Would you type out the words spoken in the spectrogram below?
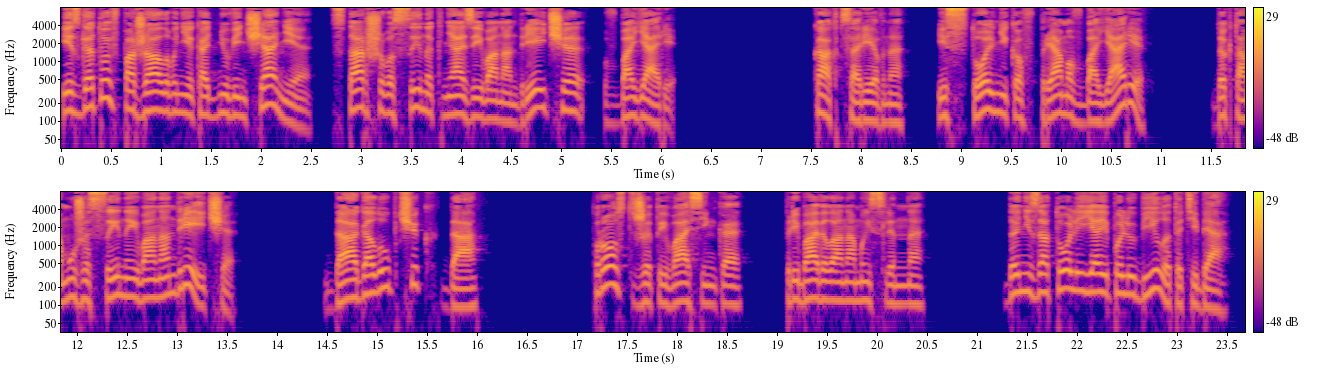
«Изготовь пожалование ко дню венчания старшего сына князя Ивана Андреевича в бояре». «Как, царевна, из стольников прямо в бояре? Да к тому же сына Ивана Андреевича». «Да, голубчик, да». «Прост же ты, Васенька», — прибавила она мысленно. «Да не за то ли я и полюбила-то тебя?»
